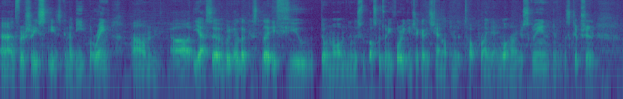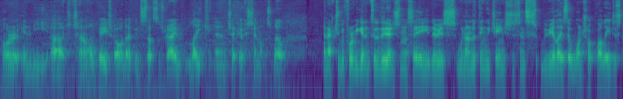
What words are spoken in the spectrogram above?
Uh, the first race is going to be Bahrain. Um, uh, yeah, so like, like, if you don't know, I'm doing this with Bosco24. You can check out his channel in the top right angle on your screen, in the description, or in the uh, channel homepage. All that good stuff. Subscribe, like, and check out his channel as well. And actually, before we get into the video, I just want to say there is another thing we changed since we realized that one-shot quality just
